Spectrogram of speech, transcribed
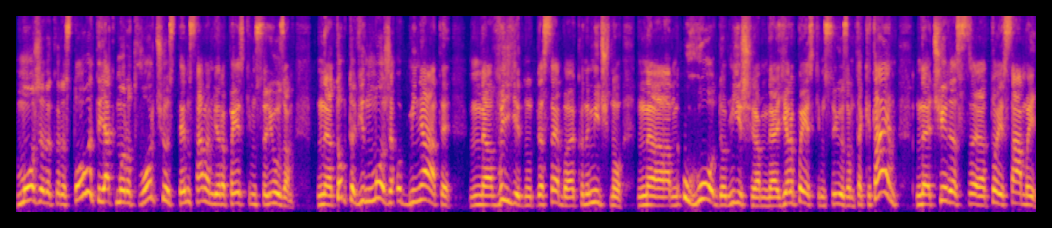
може використовувати як миротворчу з тим самим європейським союзом. Тобто він може обміняти вигідну для себе економічну угоду між європейським союзом та Китаєм через е, той самий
